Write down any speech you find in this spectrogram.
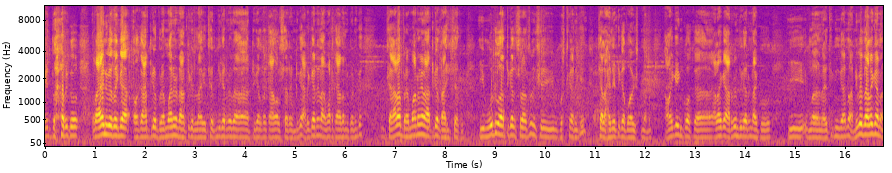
ఇంతవరకు రాయని విధంగా ఒక ఆర్టికల్ బ్రహ్మాండమైన ఆర్టికల్ లాగా చిరంజీవి గారి మీద ఆర్టికల్ కావాలి సార్ అంటే అడిగానే నా మాట కాదనుకోనికి చాలా బ్రహ్మాండమైన ఆర్టికల్ రాసిచ్చారు. ఈ మూడు ఆర్టికల్స్ రాసు పుస్తకానికి చాలా హైలైట్గా భావిస్తున్నాను. అలాగే ఇంకొక అలాగే అరవింద్ గారు నాకు ఈ మా నైతికంగాను అన్ని విధాలుగాను.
